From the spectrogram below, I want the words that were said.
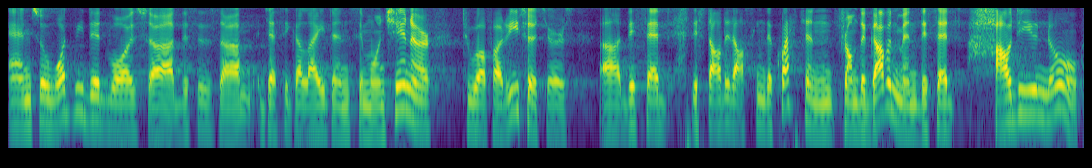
And so what we did was, uh, this is um, Jessica Leight and Simone Schaner, two of our researchers, uh, they said, they started asking the question from the government, they said, how do you know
